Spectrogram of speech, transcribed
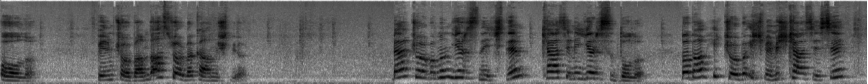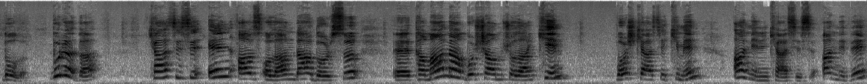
oğlu. Benim çorbamda az çorba kalmış diyor. Ben çorbamın yarısını içtim, kasemin yarısı dolu. Babam hiç çorba içmemiş, kasesi dolu. Burada kasesi en az olan, daha doğrusu e, tamamen boşalmış olan kim? Boş kase kimin? Annenin kasesi. Annede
